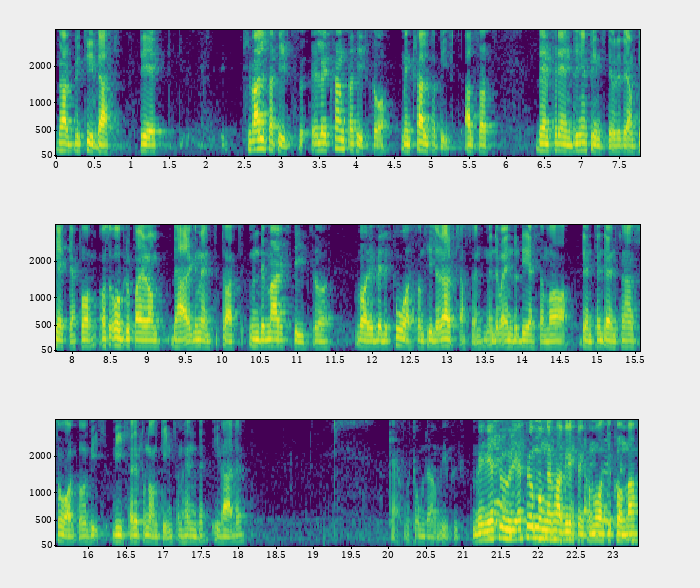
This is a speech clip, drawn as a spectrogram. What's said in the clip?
behöver betyda att det är kvalitativt eller kvantitativt så, men kvalitativt. Alltså att den förändringen finns det och det är det de pekar på. Och så åberopar de det här argumentet då att under Marx tid så var det väldigt få som tillhörde överklassen men det var ändå det som var den tendensen han såg och vis, visade på någonting som hände i världen. Kanske ta om det Men jag tror, jag tror många av de här begreppen kommer att återkomma.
